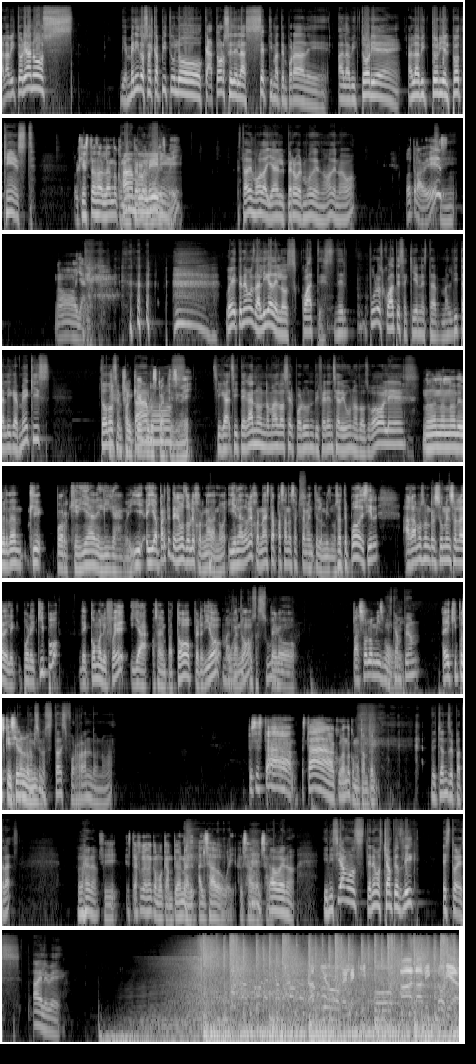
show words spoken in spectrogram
Hola Victorianos, bienvenidos al capítulo 14 de la séptima temporada de A la Victoria, A la Victoria el podcast. ¿Por qué estás hablando como el perro. Bermúdez, güey? Está de moda ya el perro Bermúdez, ¿no? De nuevo. ¿Otra vez? Sí. No, ya no. Güey, tenemos la liga de los cuates, de puros cuates aquí en esta maldita liga MX. Todos ¿Por qué empatamos. puros cuates, güey? Si, te gano, nomás va a ser por una diferencia de uno o dos goles. No, no, no, de verdad, qué porquería de liga, güey. Y, y aparte tenemos doble jornada, ¿no? Y en la doble jornada está pasando exactamente lo mismo. O sea, te puedo decir, hagamos un resumen solo del por equipo de cómo le fue y ya. O sea, empató, perdió Maldito o ganó, Azul, pero güey. pasó lo mismo, El güey. campeón, Hay equipos que hicieron lo campeón se mismo. nos está desforrando, ¿no? Pues está, está jugando como campeón. Echándose para atrás. Bueno, Sí, está jugando como campeón al- alzado, güey. Alzado, está alzado. bueno. Iniciamos, tenemos Champions League. Esto es ALB. Cambio del equipo a la victoria.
